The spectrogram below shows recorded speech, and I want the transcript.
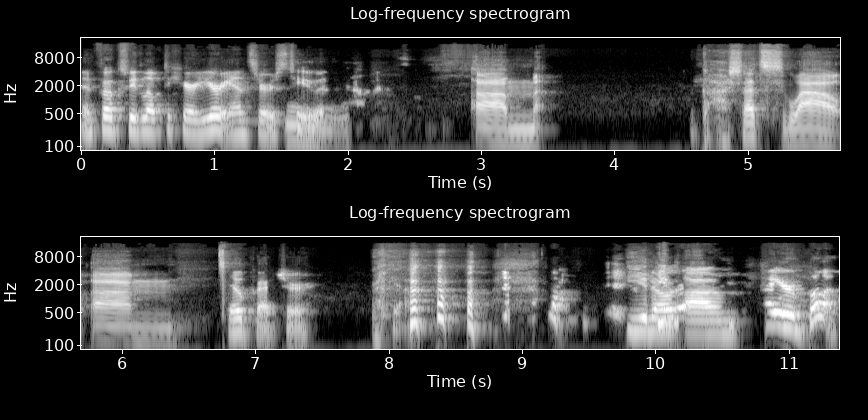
And folks, we'd love to hear your answers too. Um, gosh, that's wow. Um, no pressure. Yeah. you know, um, buy your book,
